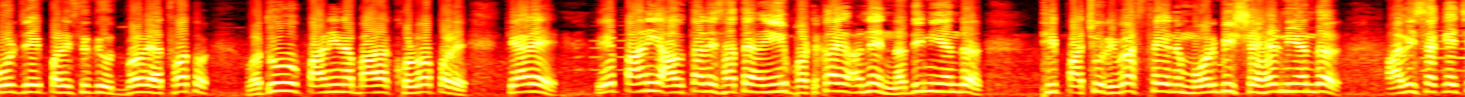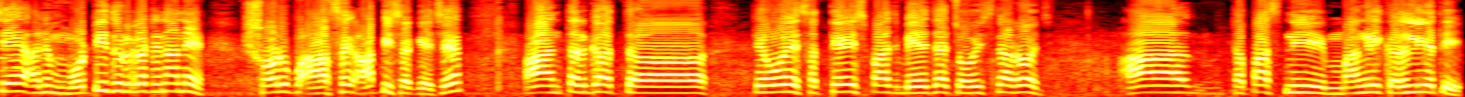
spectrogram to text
પૂર જેવી પરિસ્થિતિ ઉદ્ભવે અથવા તો વધુ પાણીના બાળા ખોલવા પડે, ત્યારે એ પાણી આવતાની સાથે અહીં ભટકાય અને નદીની અંદરથી પાછું રિવર્સ થઈ અને મોરબી શહેરની અંદર આવી શકે છે અને મોટી દુર્ઘટનાને સ્વરૂપ આપી શકે છે. આ અંતર્ગત તેઓએ સત્યાવીસ પાંચ બે હજાર ચોવીસના રોજ આ તપાસની માંગણી કરેલી હતી.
